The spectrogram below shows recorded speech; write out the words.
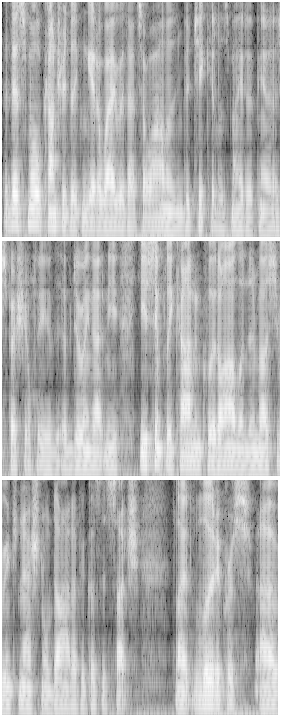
There's small countries that can get away with that. So Ireland, in particular, has made a, you know, a specialty of, of, doing that. And you, you simply can't include Ireland in most of your international data because it's such like, ludicrous uh,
